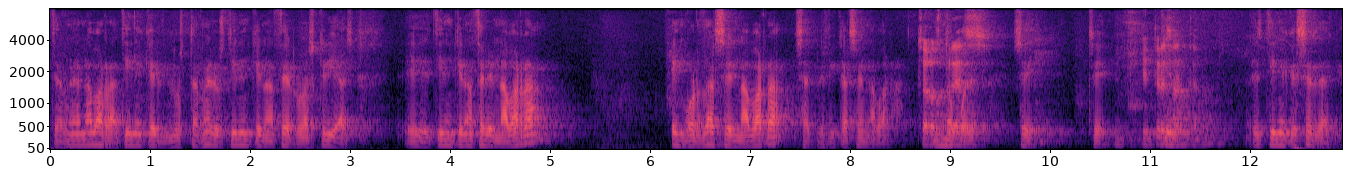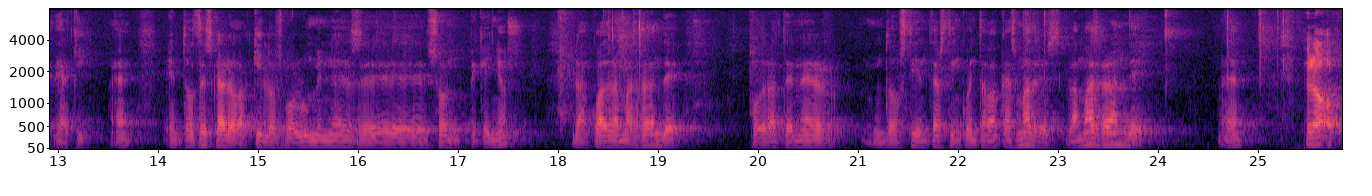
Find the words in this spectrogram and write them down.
ternera Navarra tiene que, los terneros tienen que nacer, las crías eh, tienen que nacer en Navarra, engordarse en Navarra, sacrificarse en Navarra. O sea, los tres. sí, sí. Qué interesante, ¿no? tiene que ser de, aquí. ¿eh? Entonces, claro, aquí los volúmenes son pequeños. La cuadra más grande podrá tener 250 vacas madres. La más grande pero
